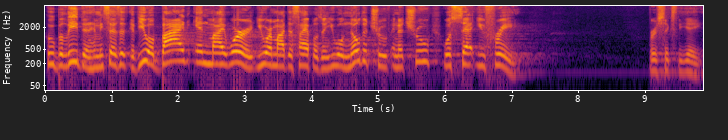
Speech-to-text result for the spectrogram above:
who believed in him. He says, If you abide in my word, you are my disciples, and you will know the truth, and the truth will set you free. Verse 68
